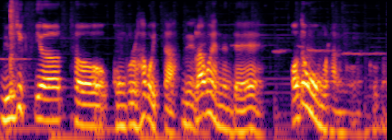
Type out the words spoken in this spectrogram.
뮤직 디어터 공부를 하고 있다라고 네. 했는데 어떤 공부를 하는 거예요 그건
